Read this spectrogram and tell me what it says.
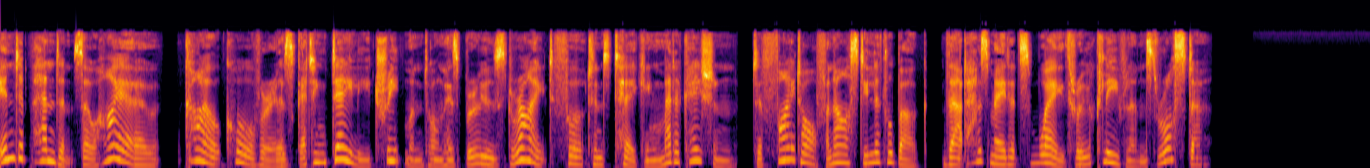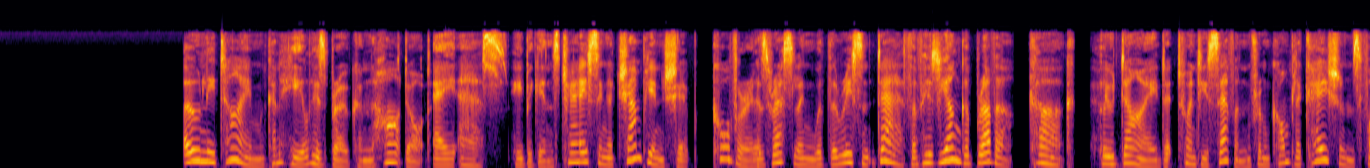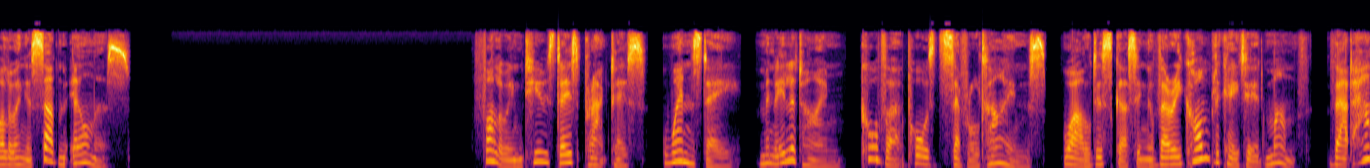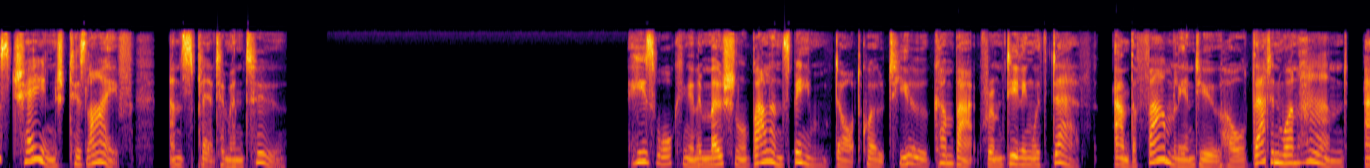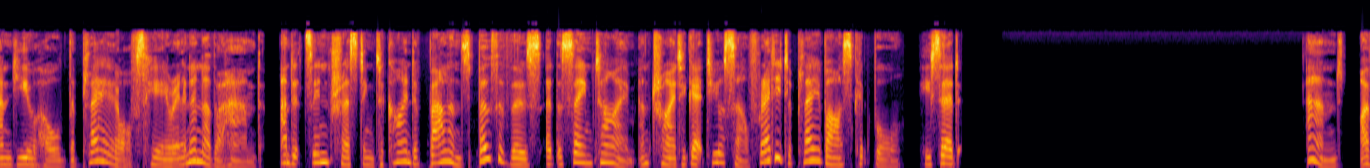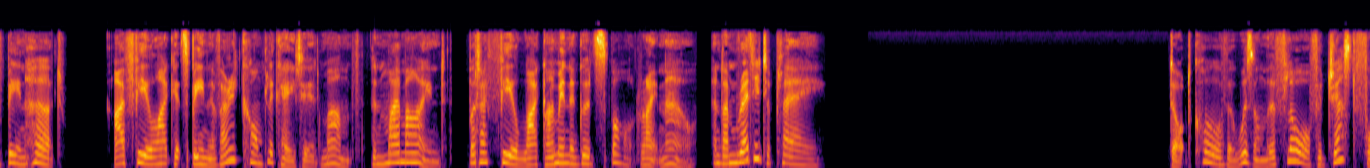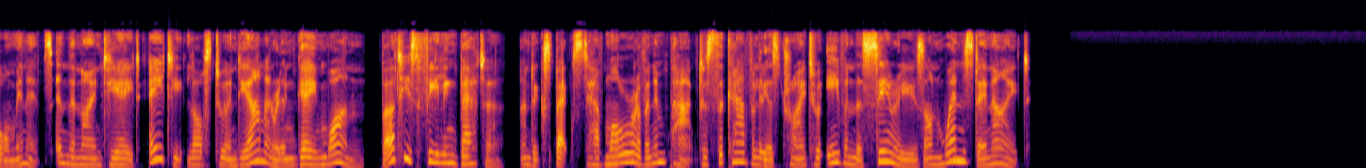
Independence, Ohio, Kyle Korver is getting daily treatment on his bruised right foot and taking medication to fight off a nasty little bug that has made its way through Cleveland's roster. Only time can heal his broken heart. As he begins chasing a championship, Korver is wrestling with the recent death of his younger brother, Kirk, who died at 27 from complications following a sudden illness. Following Tuesday's practice, Wednesday, Manila time, Korver paused several times while discussing a very complicated month that has changed his life and split him in two. He's walking an emotional balance beam. Quote, you come back from dealing with death and the family and you hold that in one hand and you hold the playoffs here in another hand and it's interesting to kind of balance both of those at the same time and try to get yourself ready to play basketball, he said. And, I've been hurt. I feel like it's been a very complicated month in my mind, but I feel like I'm in a good spot right now, and I'm ready to play. Korver was on the floor for just four minutes in the 98-80 loss to Indiana in Game 1, but he's feeling better and expects to have more of an impact as the Cavaliers try to even the series on Wednesday night.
